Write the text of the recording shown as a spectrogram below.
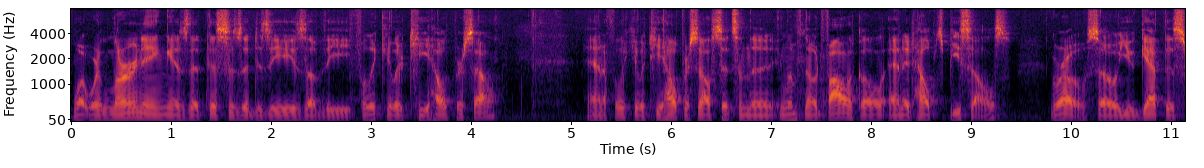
What we're learning is that this is a disease of the follicular T helper cell. And a follicular T helper cell sits in the lymph node follicle and it helps B cells grow. So you get this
